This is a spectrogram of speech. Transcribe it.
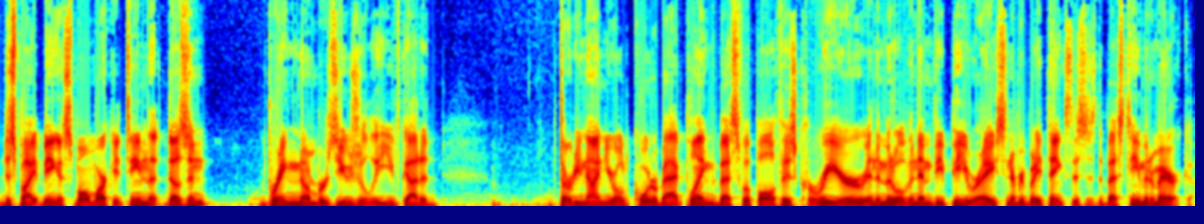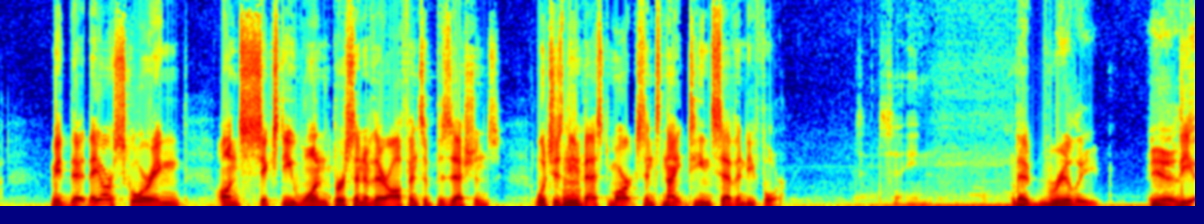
despite being a small market team that doesn't bring numbers usually, you've got a 39 year old quarterback playing the best football of his career in the middle of an MVP race, and everybody thinks this is the best team in America. I mean, they are scoring on 61% of their offensive possessions, which is the mm. best mark since 1974. insane. It really is. The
